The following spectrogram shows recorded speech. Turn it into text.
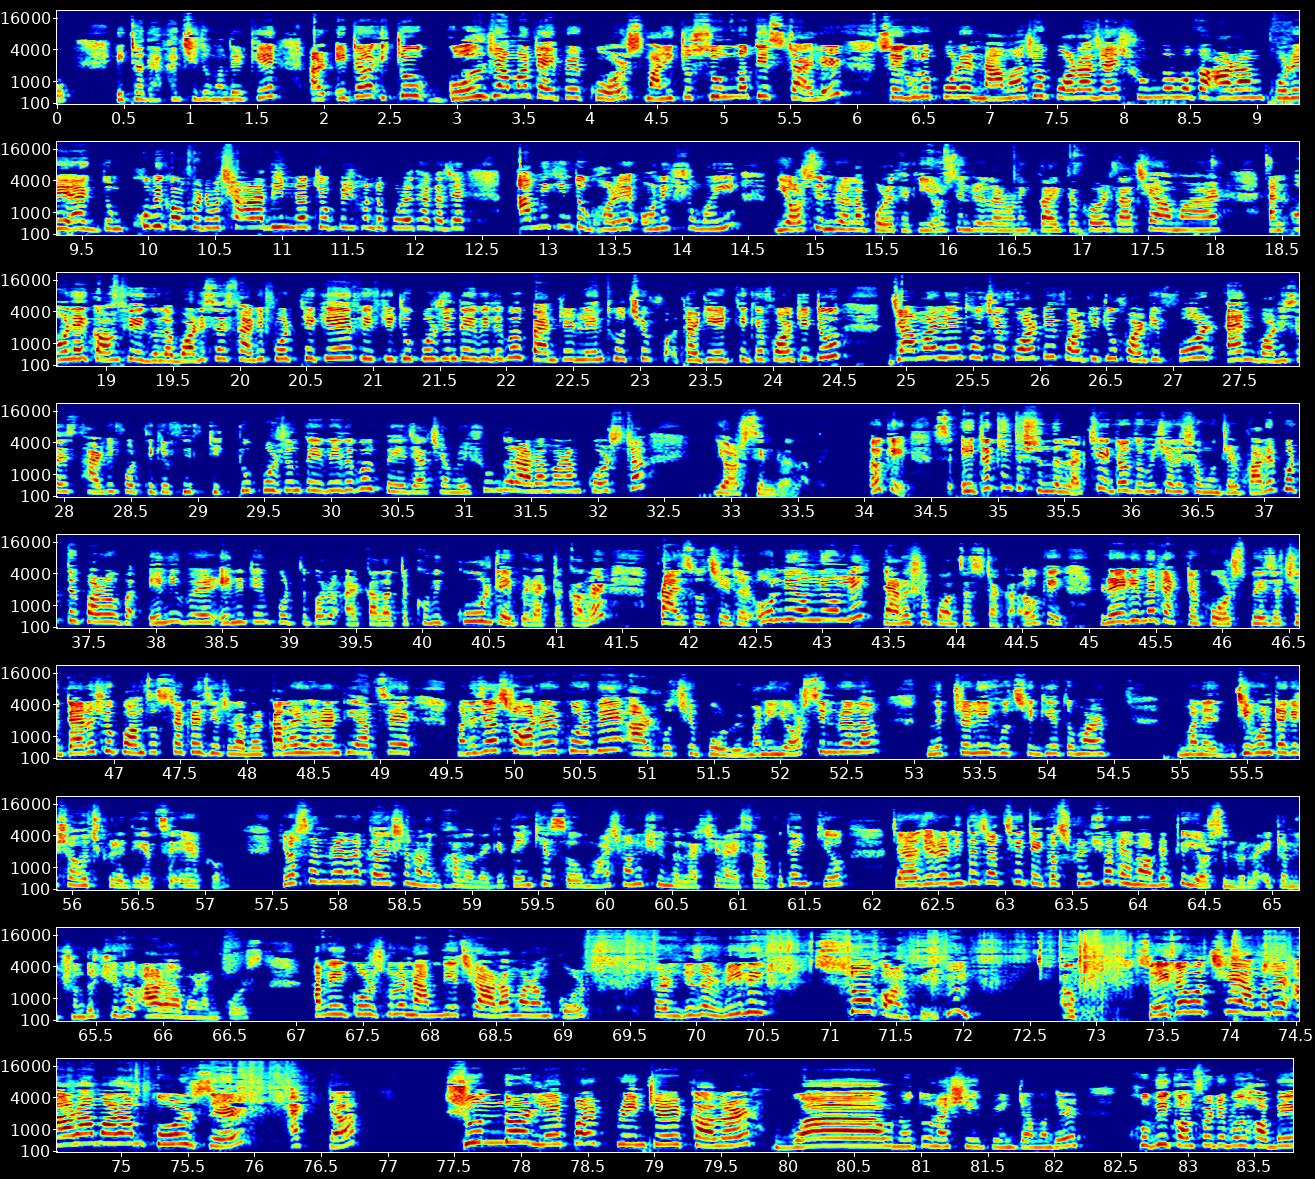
এটা দেখাচ্ছি তোমাদেরকে। আর এটা একটু গোল জামা টাইপের কোর্স মানে একটু সুন্নতি স্টাইলের। সেগুলো পরে নামাজও পড়া যায়, সুন্দর মতো আরাম করে, একদম খুবই কমফোর্টেবল সারাদিন রাত চব্বিশ ঘণ্টা পরে থাকা যায়। আমি কিন্তু ঘরে অনেক সময়ই ইয়র সিন্ড্রেলা পরে থাকি। ইয়র সিন্ড্রেলার অনেক কয়েকটা কোর্স আছে আমার। অ্যান্ড অনেক কমফি এগুলো। বডি সাইজ থার্টি ফোর থেকে ফিফটি টু পর্যন্ত এভেলেবল প্যান্টের লেন্থ হচ্ছে থার্টি এইট থেকে ফর্টি টু জামার লেন্থ হচ্ছে forty forty two forty four and body size thirty four থেকে ফিফটি টু পর্যন্ত এভেলেবল পেয়ে যাচ্ছে আমরা সুন্দর আরাম আরাম কোর্সটা ইয়র সিন্ড্রেলাতে ওকে এটা কিন্তু সুন্দর লাগছে। এটাও তুমি চাইলে সমুদ্রের পাড়ে পড়তে পারো বা এনিওয়ের এনি টাইম পড়তে পারো। আর কালারটা খুবই কুল টাইপের একটা কালার প্রাইস হচ্ছে এটার অনলি অনলি অনলি তেরোশো পঞ্চাশ টাকা। ওকে রেডিমেড একটা কোর্স পেয়ে যাচ্ছে। তেরোশো পঞ্চাশ টাকায় যেটার আবার কালার গ্যারান্টি আছে মানে জাস্ট অর্ডার করবে আর হচ্ছে পড়বে। মানে ইয়র সিন্ড্রেলা লিটারালি হচ্ছে গিয়ে তোমার মানে জীবনটাকে সহজ করে দিয়েছে, এরকম। ইয়োর সানড্রেলা কালেকশন অনেক ভালো লাগে। থ্যাংক ইউ সো মাচ অনেক সুন্দর লাগছে, রাইসা আপু। থ্যাংক ইউ যারা যারা নিতে চাচ্ছি take a screenshot and order to your Cinderella এটা অনেক সুন্দর ছিল আরাম আরাম কোর্স আমি এই কোর্সগুলোর নাম দিয়েছি আরাম আরাম কোর্স কারণ this are really so comfy hmm? Okay so এটা হচ্ছে আমাদের আরাম আরাম কোর্সের একটা সুন্দর লেপার্ড প্রিন্টের কালার ওয়াও নতুন আসে এই প্রিন্টটা আমাদের খুবই কমফোর্টেবল হবে।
